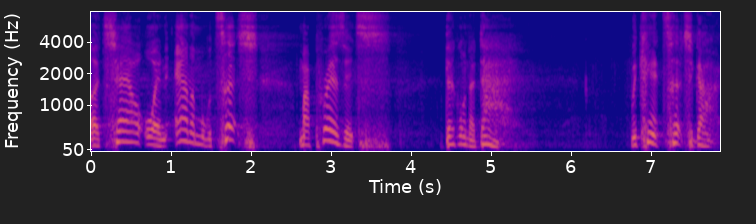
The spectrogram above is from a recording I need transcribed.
a child, or an animal touch my presence, they're going to die. We can't touch God.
